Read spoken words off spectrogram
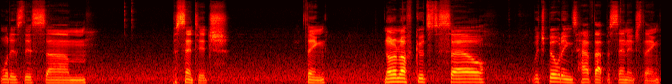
what is this, um, percentage thing? Not enough goods to sell. Which buildings have that percentage thing?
